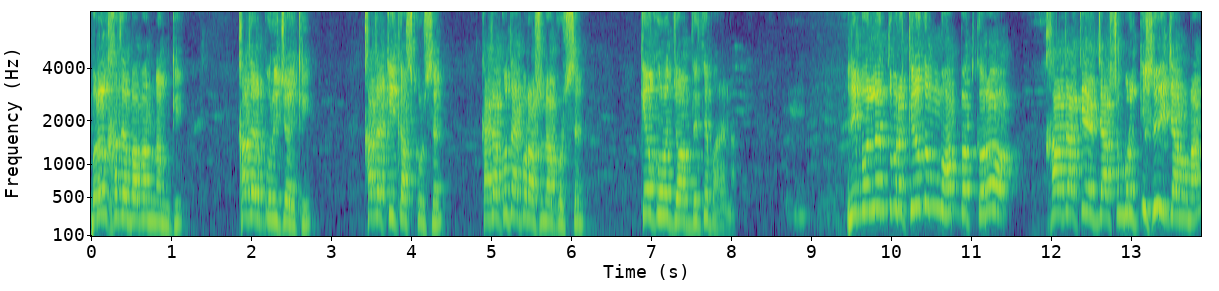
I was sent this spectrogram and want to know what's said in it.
বলেন, খাজার বাবার নাম কি? খাজার পরিচয় কি? খাজা কি কাজ করছেন? খাজা কোথায় পড়াশোনা করছেন? কেউ কোনো জবাব দিতে পারে না। ইনি বললেন, তোমরা কীরকম মোহাব্বত করো? খাজাকে যার সম্পর্কে কিছুই জানো না।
